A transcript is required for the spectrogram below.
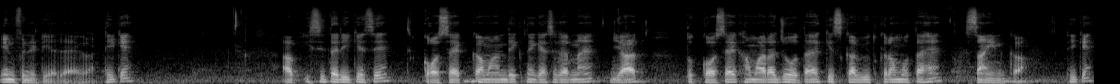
इन्फिनिटी आ जाएगा, ठीक है? अब इसी तरीके से कॉसेक का मान देखते हैं कैसे करना है। याद? तो कॉसेक हमारा जो होता है, किसका व्युतक्रम होता है? साइन का। ठीक है?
